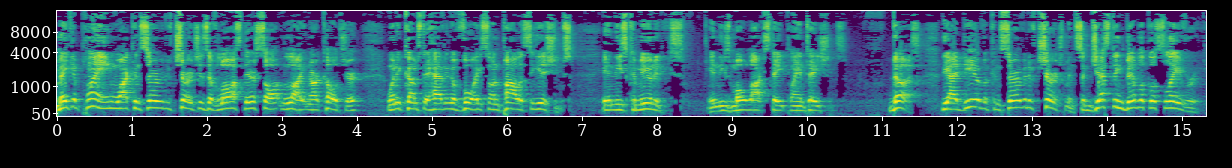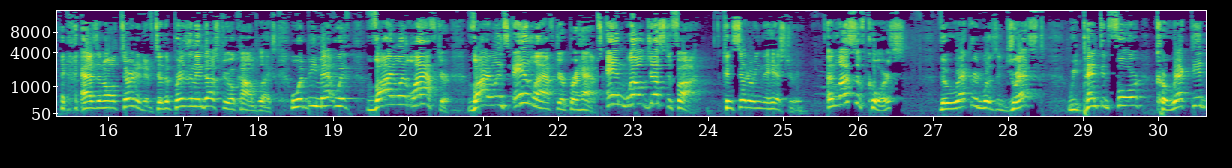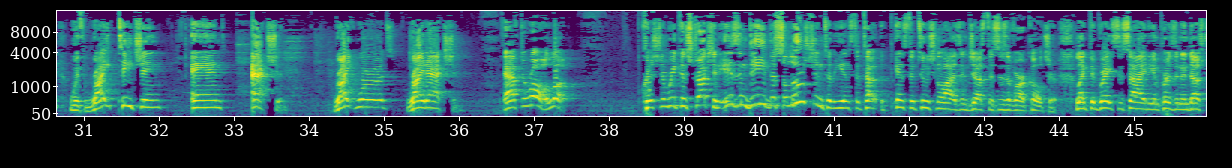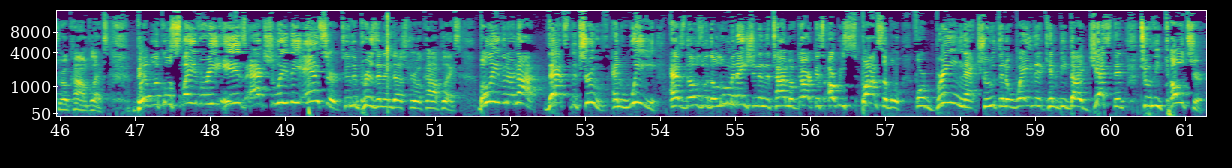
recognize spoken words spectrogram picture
make it plain why conservative churches have lost their salt and light in our culture when it comes to having a voice on policy issues in these communities, in these Moloch state plantations. Thus, the idea of a conservative churchman suggesting biblical slavery as an alternative to the prison industrial complex would be met with violent laughter, violence and laughter perhaps, and well justified considering the history. Unless, of course, the record was addressed, repented for, corrected with right teaching and action. Right words, right action. After all, look, Christian Reconstruction is indeed the solution to the institu- institutionalized injustices of our culture, like the Great Society and prison industrial complex. Biblical slavery is actually the answer to the prison industrial complex. Believe it or not, that's the truth. And we, as those with illumination in the time of darkness, are responsible for bringing that truth in a way that can be digested to the culture.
